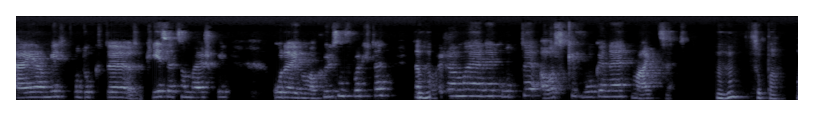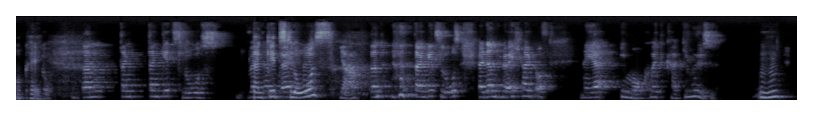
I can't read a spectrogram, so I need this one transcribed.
Eier, Milchprodukte, also Käse zum Beispiel, oder eben auch Hülsenfrüchte, dann mhm. habe ich schon mal eine gute, ausgewogene Mahlzeit. Mhm, super, okay. So, dann, dann, dann geht's los. Weil dann, geht's los? Halt, ja, dann, dann geht's los, weil dann höre ich halt oft, naja, ich mag halt kein Gemüse. Mhm.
